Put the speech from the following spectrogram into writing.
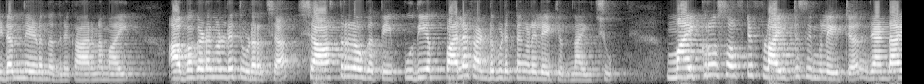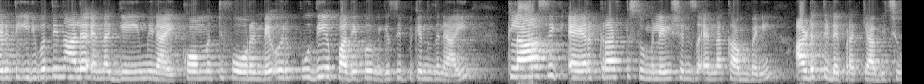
ഇടം നേടുന്നതിന് കാരണമായി. അപകടങ്ങളുടെ തുടർച്ച ശാസ്ത്രലോകത്തെ പുതിയ പല കണ്ടുപിടുത്തങ്ങളിലേക്കും നയിച്ചു. മൈക്രോസോഫ്റ്റ് ഫ്ലൈറ്റ് സിമുലേറ്റർ രണ്ടായിരത്തി ഇരുപത്തിനാല് എന്ന ഗെയിമിനായി കോമറ്റ് ഫോറിന്റെ ഒരു പുതിയ പതിപ്പ് വികസിപ്പിക്കുന്നതിനായി ക്ലാസിക് എയർക്രാഫ്റ്റ് സിമുലേഷൻസ് എന്ന കമ്പനി അടുത്തിടെ പ്രഖ്യാപിച്ചു.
